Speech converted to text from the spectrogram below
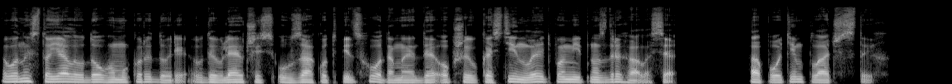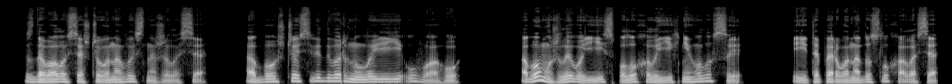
Вони стояли у довгому коридорі, вдивляючись у закут під сходами, де обшивка стін ледь помітно здригалася, а потім плач стих. Здавалося, що вона виснажилася, або щось відвернуло її увагу, або, можливо, її сполохали їхні голоси, і тепер вона дослухалася,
